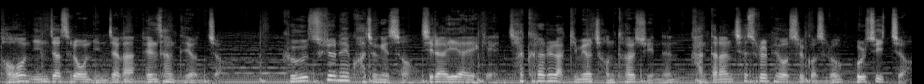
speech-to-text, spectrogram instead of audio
더 닌자스러운 닌자가 된 상태였죠. 그 수련의 과정에서 지라이아에게 차크라를 아끼며 전투할 수 있는 간단한 채술을 배웠을 것으로 볼 수 있죠.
